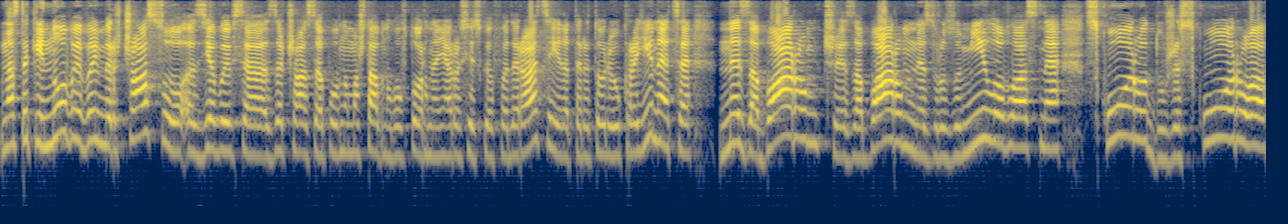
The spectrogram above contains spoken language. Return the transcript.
в нас такий новий вимір часу е, з'явився за час повномасштабного вторгнення Російської Федерації на територію України. Це незабаром чи забаром, незрозуміло, власне, скоро, дуже скоро,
